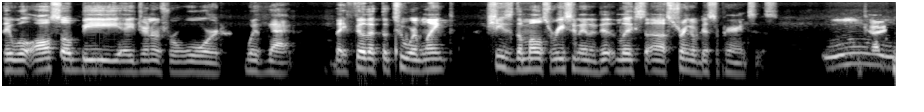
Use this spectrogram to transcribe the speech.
they will also be a generous reward with that. They feel that the two are linked. She's the most recent in a di- list uh, string of disappearances. Mm.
